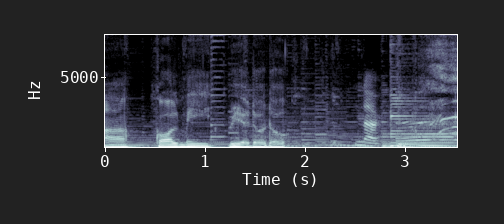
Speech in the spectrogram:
uh Call me Weirdo. No.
